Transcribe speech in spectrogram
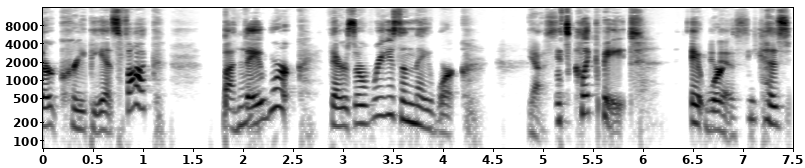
They're creepy as fuck, but Mhm. they work. There's a reason they work. Yes. It's clickbait. It It works is. because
